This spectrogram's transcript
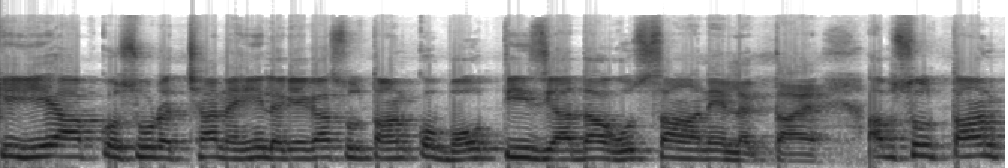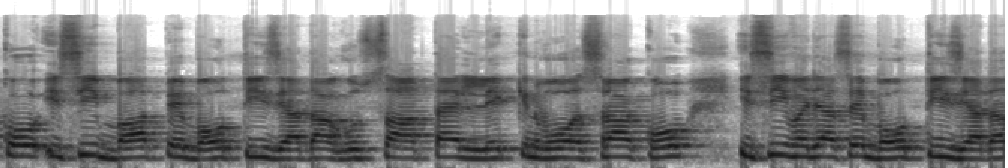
कि ये आपको सूट अच्छा नहीं लगेगा। सुल्तान को बहुत ही ज़्यादा गुस्सा आने लगता है। अब सुल्तान को इसी बात पे बहुत ही ज़्यादा गुस्सा आता है, लेकिन वो असरा को इसी वजह से बहुत ही ज़्यादा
